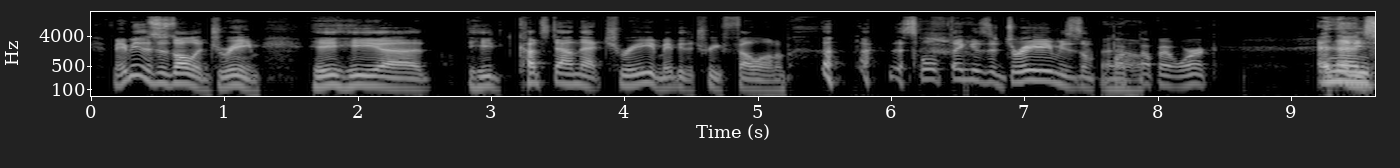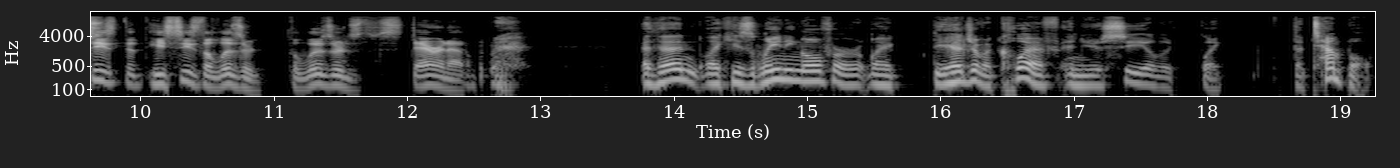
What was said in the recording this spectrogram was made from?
maybe this is all a dream. He he uh he cuts down that tree and maybe the tree fell on him. this whole thing is a dream. He's fucked up at work. And And then, he sees the he sees the lizard. The lizard's staring at him. and then, like he's leaning over like the edge of a cliff, and you see like like the temple.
